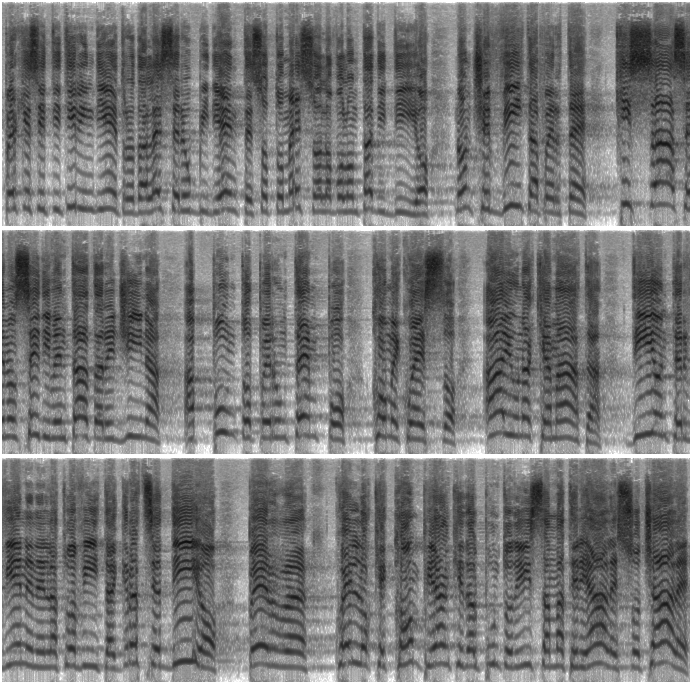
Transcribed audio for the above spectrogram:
Perché se ti tiri indietro dall'essere ubbidiente, sottomesso alla volontà di Dio, non c'è vita per te. Chissà se non sei diventata regina appunto per un tempo come questo. Hai una chiamata, Dio interviene nella tua vita e grazie a Dio per quello che compie anche dal punto di vista materiale, sociale,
